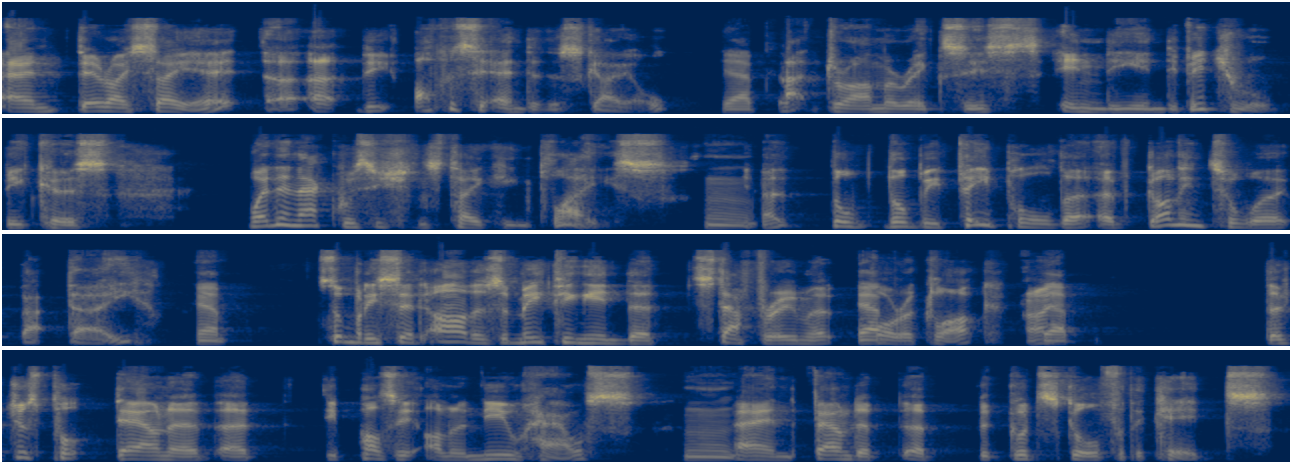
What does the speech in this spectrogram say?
And dare I say it, uh, at the opposite end of the scale, yep. that drama exists in the individual because when an acquisition's taking place, hmm. you know, there'll, there'll, be people that have gone into work that day somebody said, "Oh, there's a meeting in the staff room at yep. four o'clock." Right? Yep. They've just put down a, a deposit on a new house mm. and found a, a, a, good school for the kids.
